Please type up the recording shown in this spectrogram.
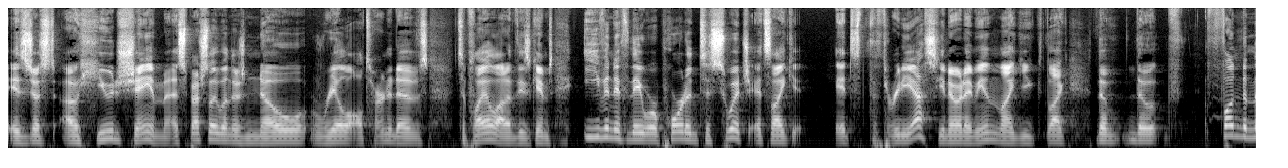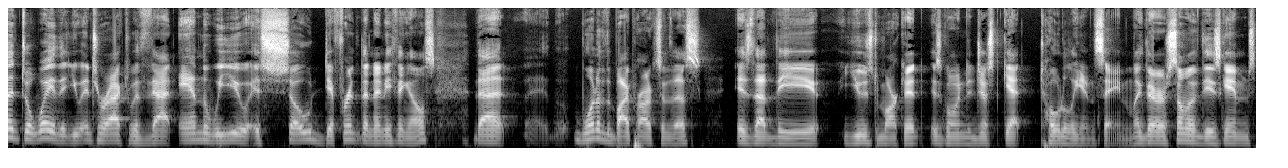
is just a huge shame especially when there's no real alternatives to play a lot of these games even if they were ported to switch it's like it's the 3ds you know what i mean like you like the the fundamental way that you interact with that and the Wii U is so different than anything else that one of the byproducts of this is that the used market is going to just get totally insane. Like there are some of these games.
